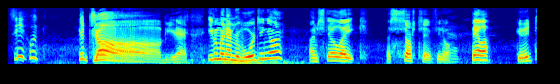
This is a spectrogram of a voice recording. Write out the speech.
See, look. Good job. Yes. Even when I'm rewarding her, I'm still like assertive. You know, yeah. Bella good.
